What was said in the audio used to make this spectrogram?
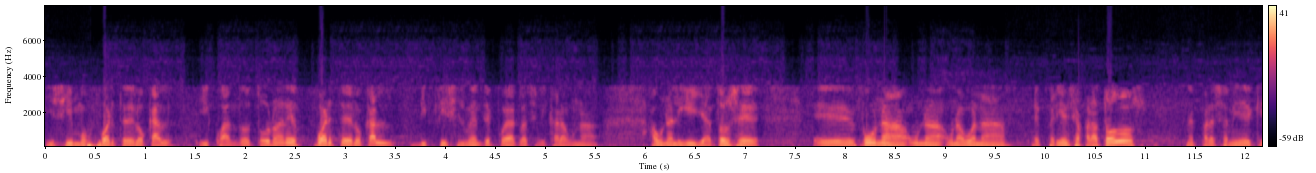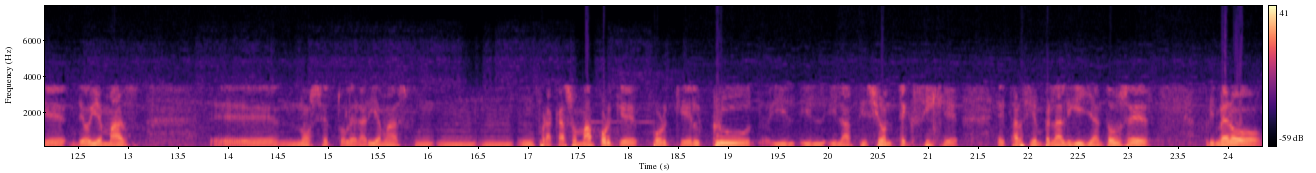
hicimos fuerte de local y cuando tú no eres fuerte de local difícilmente puedas clasificar a una a una liguilla entonces eh, fue una, una, una buena experiencia para todos. Me parece a mí de que de hoy en más eh, no se toleraría más un, fracaso más porque porque el club y, y- la afición te exige estar siempre en la liguilla. Entonces primero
